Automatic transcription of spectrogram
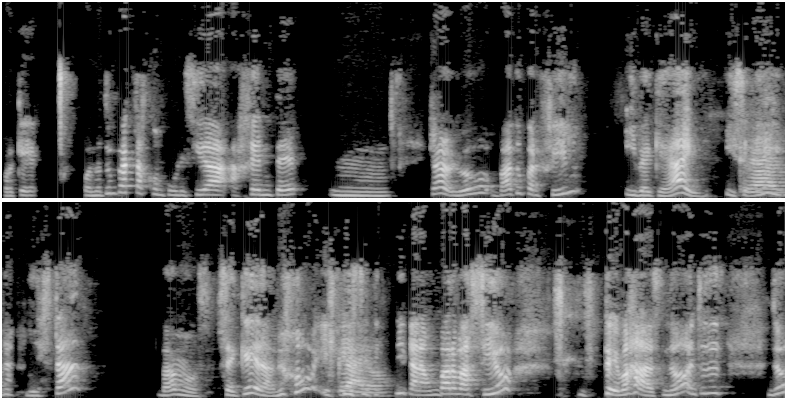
Porque cuando tú impactas con publicidad a gente, mm, claro, luego va a tu perfil y ve que hay. Y si hay una fiesta, vamos, se queda, ¿no? Y si te invitan a un bar vacío, te vas, ¿no? Entonces, yo,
